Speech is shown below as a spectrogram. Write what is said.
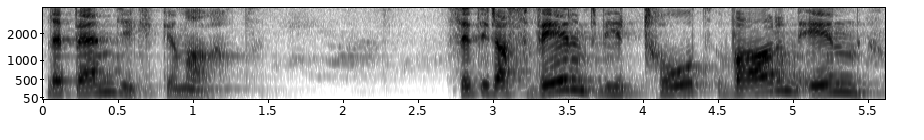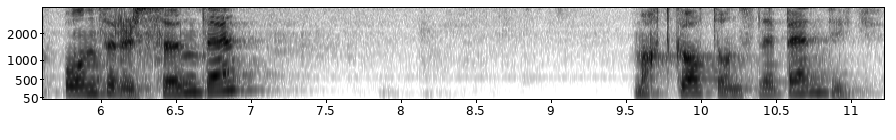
lebendig gemacht. Seht ihr das, während wir tot waren in unserer Sünde, macht Gott uns lebendig.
